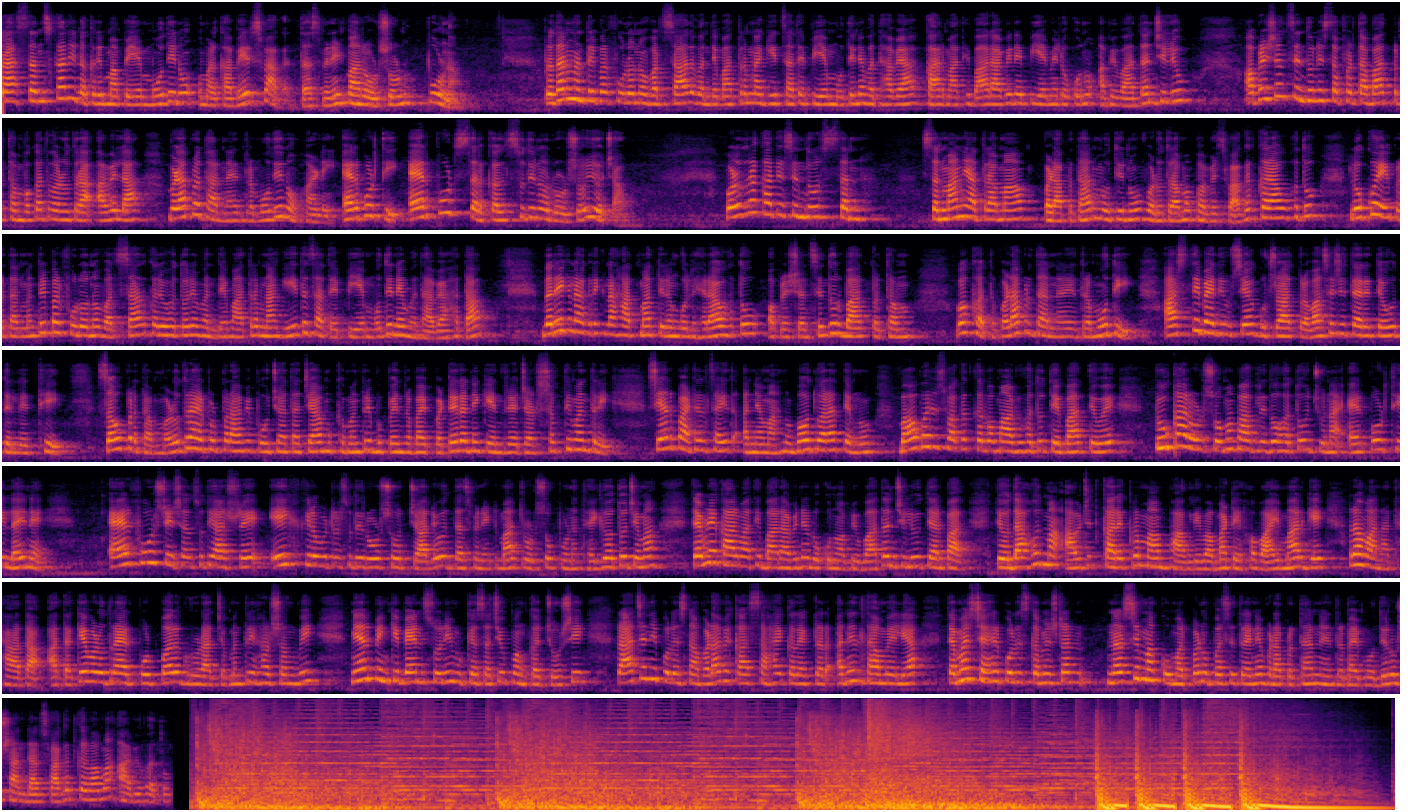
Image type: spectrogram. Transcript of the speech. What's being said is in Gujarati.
આ સંસ્કારી નગરીમાં પીએમ મોદીનું ઉમળકાભેર સ્વાગત. દસ મિનિટમાં રોડ શો પૂર્ણ. પ્રધાનમંત્રી પર ફૂલોનો વરસાદ, વંદે માતરમના ગીત સાથે પીએમ મોદીને વધાવ્યા. કારમાંથી બહાર આવીને પીએમએ લોકોનું અભિવાદન ઝીલ્યું. ઓપરેશન સિંધુની સફળતા બાદ પ્રથમ વખત વડોદરા આવેલા વડાપ્રધાન નરેન્દ્ર મોદીનો હરણી. એરપોર્ટથી એરપોર્ટ સર્કલ સુધીનો રોડ શો યોજાયો. વડોદરા ખાતે સિંદૂર સન સન્માન યાત્રામાં વડાપ્રધાન મોદીનું વડોદરામાં ભવ્ય સ્વાગત કરાવ્યું હતું. લોકોએ પ્રધાનમંત્રી પર ફૂલોનો વરસાદ કર્યો હતો અને વંદે માતરમના ગીત સાથે પીએમ મોદીને વધાવ્યા હતા. દરેક નાગરિકના હાથમાં તિરંગો લહેરાયો હતો. ઓપરેશન સિંદૂર બાદ પ્રથમ વખત વડાપ્રધાન નરેન્દ્ર મોદી આજથી બે દિવસીય ગુજરાત પ્રવાસે છે ત્યારે તેઓ દિલ્હીથી સૌ પ્રથમ વડોદરા એરપોર્ટ પર આવી પહોંચ્યા હતા, જ્યાં મુખ્યમંત્રી ભૂપેન્દ્રભાઈ પટેલ અને કેન્દ્રીય જળશક્તિ મંત્રી સી આર પાટીલ સહિત અન્ય મહાનુભાવો દ્વારા તેમનું ભાવભર્યું સ્વાગત કરવામાં આવ્યું હતું. તે બાદ તેઓએ ટૂંકા રોડ શોમાં ભાગ લીધો હતો. જૂના એરપોર્ટથી લઈને એરફોર્સ સ્ટેશન સુધી આશરે એક કિલોમીટર સુધી રોડ શો ચાલ્યો. દસ મિનિટમાં રોડ શો પૂર્ણ થઈ ગયો હતો, જેમાં તેમણે કારમાંથી બહાર આવીને લોકોનું અભિવાદન ઝીલ્યું. ત્યારબાદ તેઓ દાહોદમાં આયોજિત કાર્યક્રમમાં ભાગ લેવા માટે હવાઈ માર્ગે રવાના થયા હતા. આ તકે વડોદરા એરપોર્ટ પર ગૃહ રાજ્યમંત્રી હર્ષ મેયર પિંકીબેન સોની, મુખ્ય સચિવ પંકજ જોશી, રાજ્યની પોલીસના વડા વિકાસ સહાય કલેક્ટર અનિલ ધામેલિયા તેમજ શહેર પોલીસ કમિશનર નરસિંહ કુમાર પણ ઉપસ્થિત રહીને વડાપ્રધાન નરેન્દ્રભાઈ મોદીનું શાનદાર સ્વાગત કરવામાં આવ્યું હતું.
